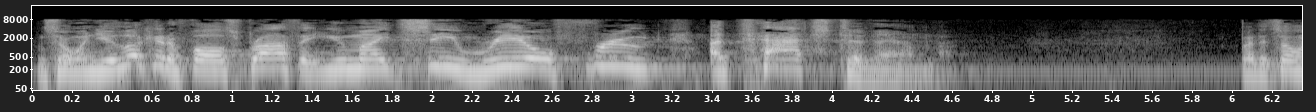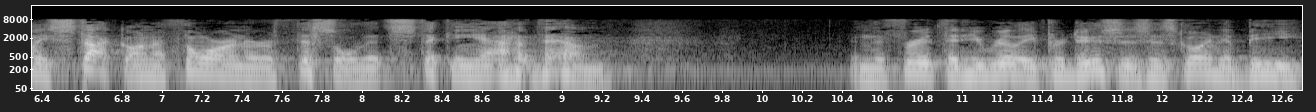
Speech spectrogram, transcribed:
And so when you look at a false prophet, you might see real fruit attached to them. But it's only stuck on a thorn or a thistle that's sticking out of them. And the fruit that he really produces is going to be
